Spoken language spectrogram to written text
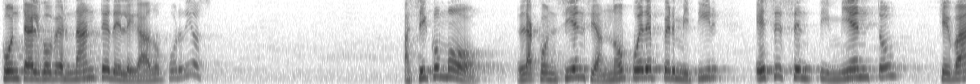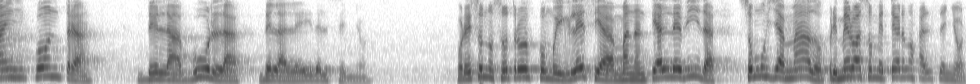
contra el gobernante delegado por Dios. Así como la conciencia no puede permitir ese sentimiento que va en contra de la burla de la ley del Señor. Por eso nosotros como iglesia, manantial de vida, somos llamados primero a someternos al Señor.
